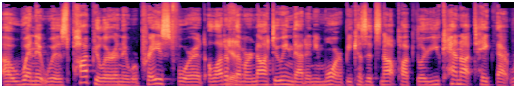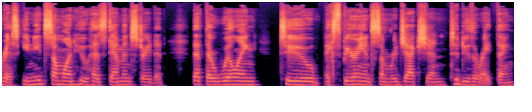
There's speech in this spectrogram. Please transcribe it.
uh, when it was popular and they were praised for it, a lot of Yeah. them are not doing that anymore because it's not popular. You cannot take that risk. You need someone who has demonstrated that they're willing to experience some rejection to do the right thing.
